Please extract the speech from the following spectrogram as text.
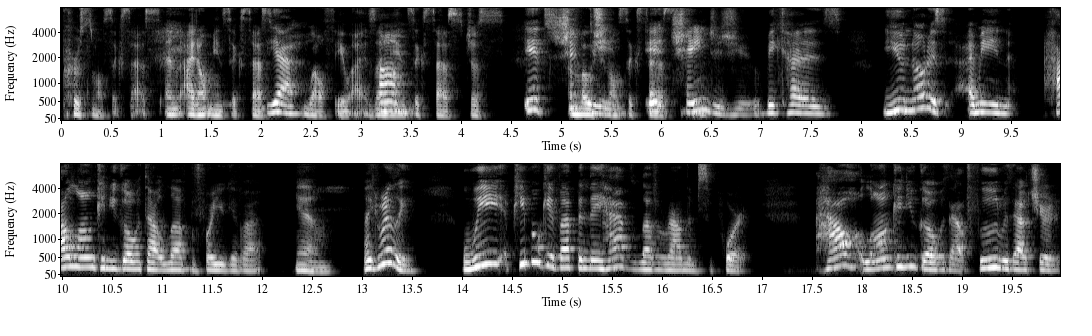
personal success? And I don't mean success Yeah. wealthy wise. I mean Um, success just It's shifting. Emotional success. It changes you because you notice, I mean, how long can you go without love before you give up? yeah. Like really, we people give up and they have love around them, support. How long can you go without food, without your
